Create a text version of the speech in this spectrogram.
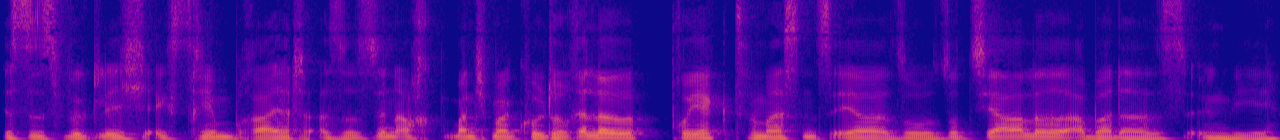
ist es wirklich extrem breit. Also es sind auch manchmal kulturelle Projekte, meistens eher so soziale, aber da ist irgendwie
